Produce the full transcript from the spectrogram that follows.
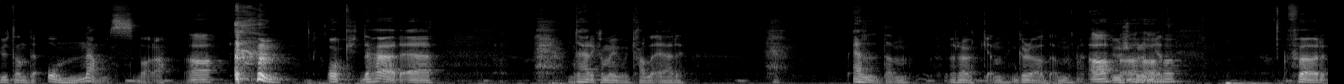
Utan det omnämns bara. Ja. Och det här är... Det här kan man ju kalla är elden, röken, glöden, Ja, ursprunget. ja. För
